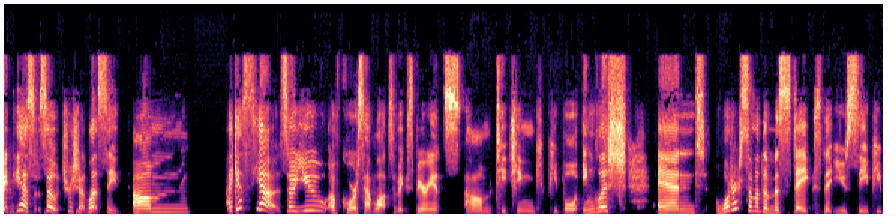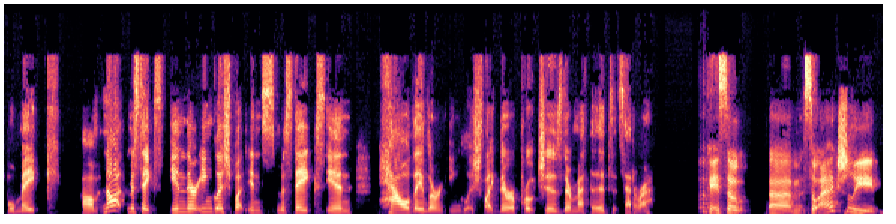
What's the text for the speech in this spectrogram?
right. Yes. So, Trisha, let's see. Um, I guess, yeah. So, you, of course, have lots of experience um, teaching people English. And what are some of the mistakes that you see people make? Um, not mistakes in their English, but in mistakes in how they learn English, like their approaches, their methods, etc. okay, so um, so I actually,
